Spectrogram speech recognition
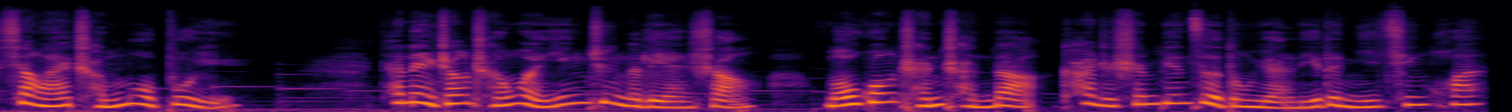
向来沉默不语。他那张沉稳英俊的脸上。眸光沉沉的看着身边自动远离的倪清欢。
